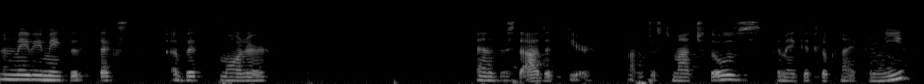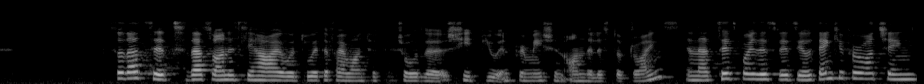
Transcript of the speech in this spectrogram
and maybe make this text a bit smaller and just add it here. I'll just match those to make it look nice and neat. So that's it. That's honestly how I would do it if I wanted to show the sheet view information on the list of drawings. And that's it for this video. Thank you for watching.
